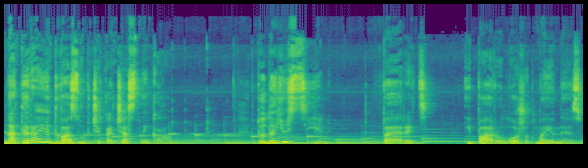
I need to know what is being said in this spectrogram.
Натираю два зубчика часника, додаю сіль, перець і пару ложок майонезу.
